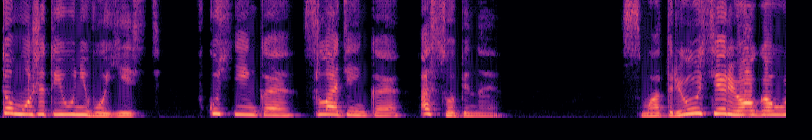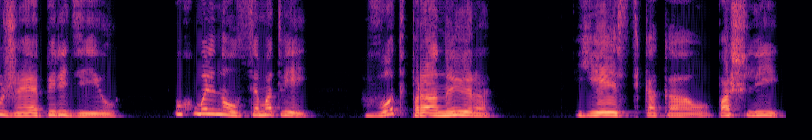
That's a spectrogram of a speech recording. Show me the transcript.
то, может, и у него есть вкусненькое, сладенькое, особенное. «Смотрю, Серега уже опередил», — ухмыльнулся Матвей. «Вот проныра!» «Есть какао, пошли!»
